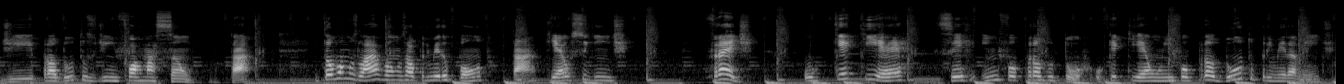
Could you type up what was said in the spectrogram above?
de produtos de informação, tá? Então vamos lá, vamos ao primeiro ponto, tá? Que é o seguinte: Fred, o que que é ser infoprodutor? O que que é um infoproduto primeiramente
